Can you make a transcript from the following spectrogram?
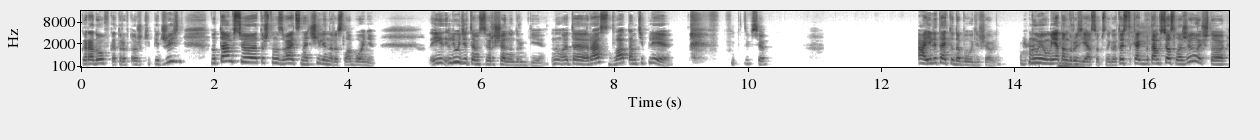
городов, в которых тоже кипит жизнь, но там все то, что называется на чили, на расслабоне. И люди там совершенно другие. Ну, это раз, два, там теплее. И все. А, и летать туда было дешевле. Ну, и у меня там друзья, собственно говоря. То есть, как бы там все сложилось, что,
